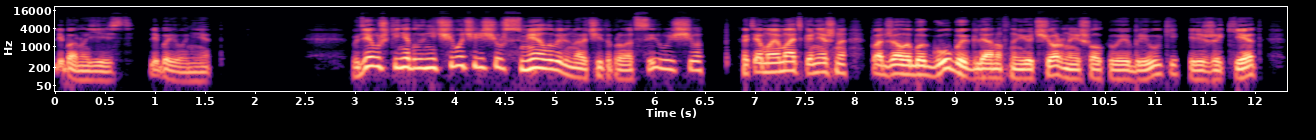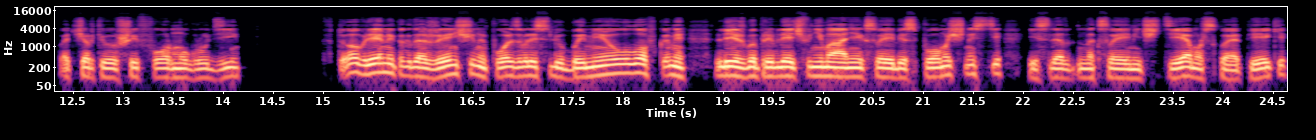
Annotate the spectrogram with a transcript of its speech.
Либо оно есть, либо его нет. В девушке не было ничего чересчур смелого или нарочито провоцирующего, хотя моя мать, конечно, поджала бы губы, глянув на ее черные шелковые брюки или жакет, подчеркивавший форму груди. В то время, когда женщины пользовались любыми уловками, лишь бы привлечь внимание к своей беспомощности и, следовательно, к своей мечте мужской опеки,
